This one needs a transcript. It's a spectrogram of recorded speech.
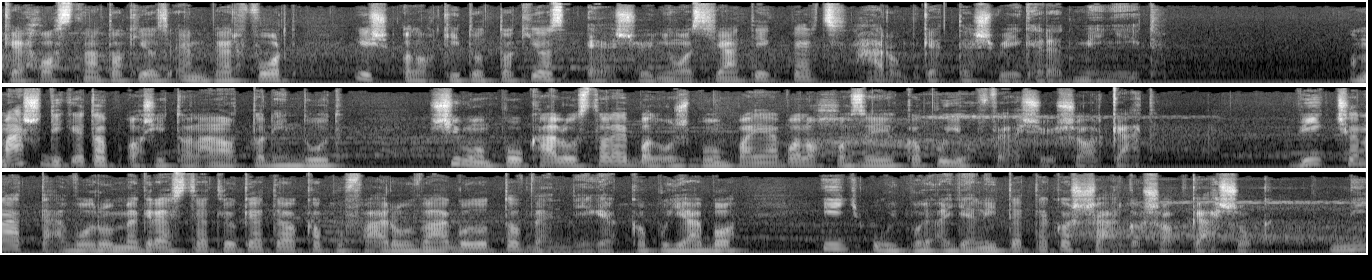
kell használta ki az Emberfort, és alakította ki az első 8 játékperc 3-2-es végeredményét. A második etap asi találattal indult. Simon pókálózta le balos bombájával a hazai kapu jobb felső sarkát. Vígcsanát távolról megresztett lökete a kapufáról vágódott a vendégek kapujába, így újból egyenlítettek a sárga sapkások. 4-4.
